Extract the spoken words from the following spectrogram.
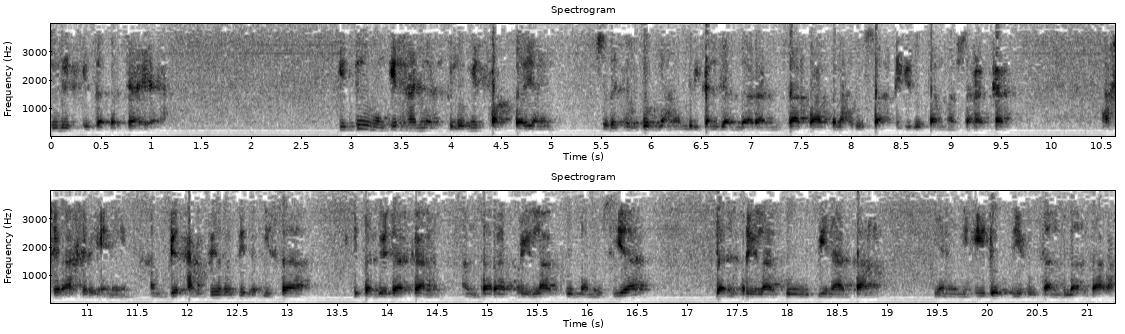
sulit kita percaya. itu mungkin hanya sekelumit fakta yang sudah cukup lah memberikan gambaran betapa telah rusak kehidupan masyarakat akhir-akhir ini. Hampir-hampir tidak bisa kita bedakan antara perilaku manusia dan perilaku binatang yang hidup di hutan belantara.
